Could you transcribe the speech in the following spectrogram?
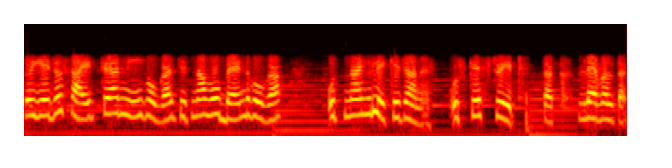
तो ये जो साइड का नी होगा, जितना वो बेंड होगा, उतना ही लेके जाना है। उसके स्ट्रेट तक लेवल तक।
